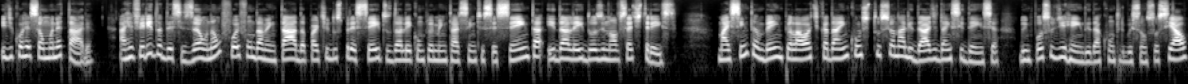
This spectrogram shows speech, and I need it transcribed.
e de correção monetária. A referida decisão não foi fundamentada a partir dos preceitos da Lei Complementar 160 e da Lei 12973 mas sim também pela ótica da inconstitucionalidade da incidência do imposto de renda e da contribuição social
